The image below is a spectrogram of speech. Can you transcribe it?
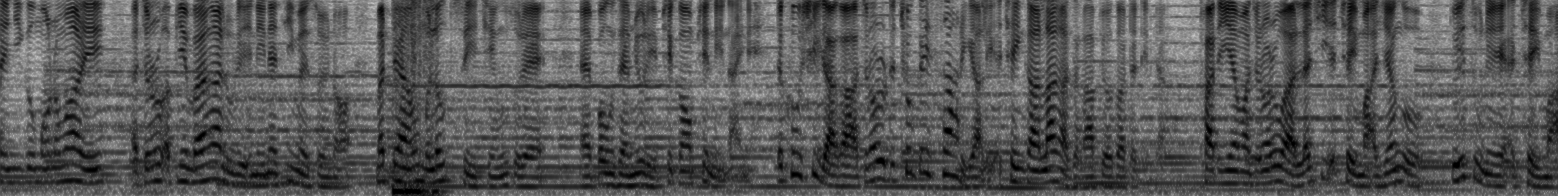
တွေညီကောင်မောင်နှမတွေအဲကျွန်တော်တို့အပြင်ပန်းကလူတွေအနေနဲ့ကြည့်မယ်ဆိုရင်တော့မတန်ဘူးမလှုပ်စေချင်ဘူးဆိုတော့အဲပုံစံမျိုးတွေဖြစ်ကောင်းဖြစ်နေနိုင်တယ်တခုရှိတာကကျွန်တော်တို့တချို့ကိစ္စတွေကလေအချိန်ကာလကစကားပြောသွားတတ်တယ်ဗျာ ခါဒီယန်မှာကျွန်တော်တို့ကလက်ရှိအချိန်မှာအရန်ကိုတွေးဆူနေတဲ့အချိန်မှာ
